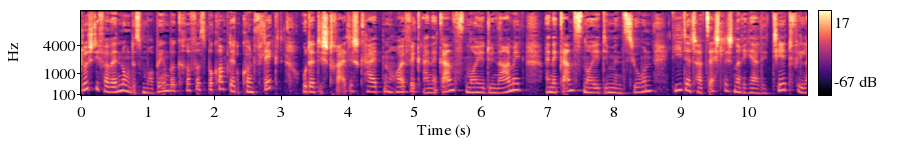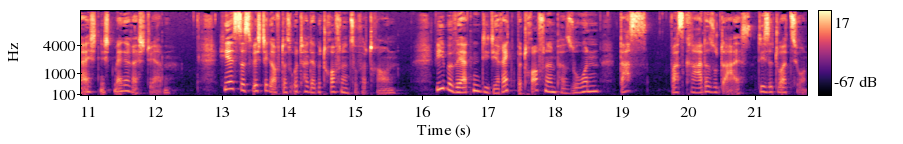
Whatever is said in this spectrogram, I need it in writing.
Durch die Verwendung des Mobbing-Begriffes bekommt der Konflikt oder die Streitigkeiten häufig eine ganz neue Dynamik, eine ganz neue Dimension, die der tatsächlichen Realität vielleicht nicht mehr gerecht werden. Hier ist es wichtig, auf das Urteil der Betroffenen zu vertrauen. Wie bewerten die direkt betroffenen Personen das, was gerade so da ist, die Situation?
